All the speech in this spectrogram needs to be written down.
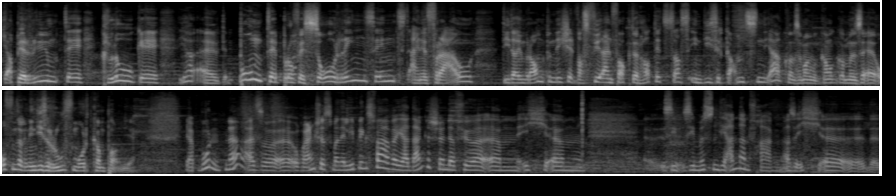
ja, berühmte, kluge, ja, äh, bunte Professorin sind, eine Frau, die da im Rampenlicht steht. Was für ein Faktor hat jetzt das in dieser ganzen, ja, kann man, kann, man äh, offen sagen, in dieser Rufmordkampagne? Ja, bunt, ne? Also äh, Orange ist meine Lieblingsfarbe. Ja, danke schön dafür. Ähm, ich ähm, Sie, Sie müssen die anderen fragen. Also ich, äh,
